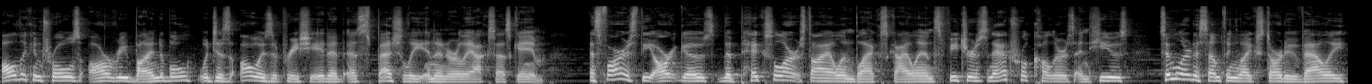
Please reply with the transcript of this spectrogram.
All the controls are rebindable, which is always appreciated, especially in an early access game. As far as the art goes, the pixel art style in Black Skylands features natural colors and hues similar to something like Stardew Valley,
